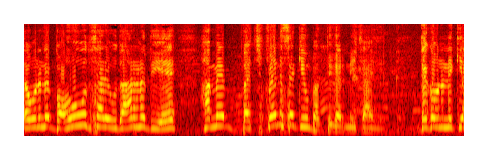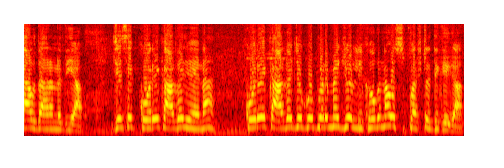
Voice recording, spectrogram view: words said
तो उन्होंने बहुत सारे उदाहरण दिए। हमें बचपन से क्यों भक्ति करनी चाहिए? देखो, उन्होंने क्या उदाहरण दिया। जैसे कोरे कागज़ है ना, कोरे कागजों के ऊपर में जो लिखोगे ना, वो स्पष्ट दिखेगा।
